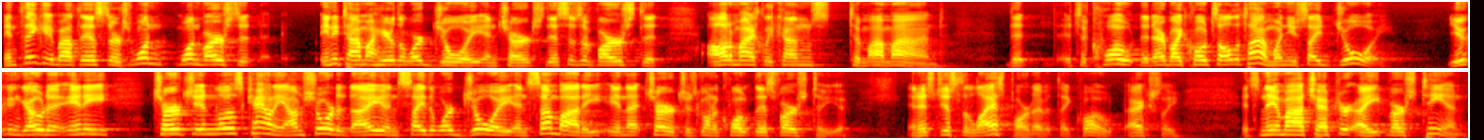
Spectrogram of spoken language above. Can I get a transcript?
in thinking about this, there's one, one verse that anytime I hear the word joy in church, this is a verse that automatically comes to my mind. That it's a quote that everybody quotes all the time when you say joy. You can go to any church in Lewis County, I'm sure today, and say the word joy, and somebody in that church is going to quote this verse to you. And it's just the last part of it they quote, actually. It's Nehemiah chapter 8, verse 10.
